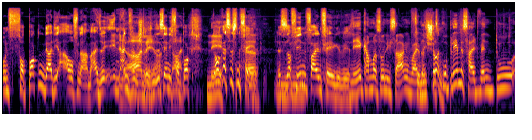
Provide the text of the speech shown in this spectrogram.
und verbocken da die Aufnahme. Also in Anführungsstrichen, nee, das ist ja nicht ja. verbockt. Nee. Doch, es ist ein Fail. es ist auf jeden Fall ein Fail gewesen. Nee, kann man so nicht sagen, weil das, das Problem ist halt, wenn du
